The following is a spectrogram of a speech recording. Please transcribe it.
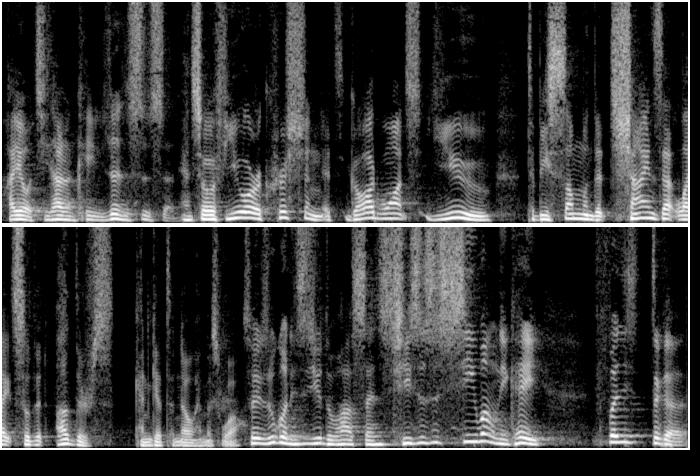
还有其他人可以认识神。 And so if you are a Christian, it's God wants you to be someone that shines that light so that others can get to know him as well. 所以，如果你是基督徒的话，神其实是希望你可以分这个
